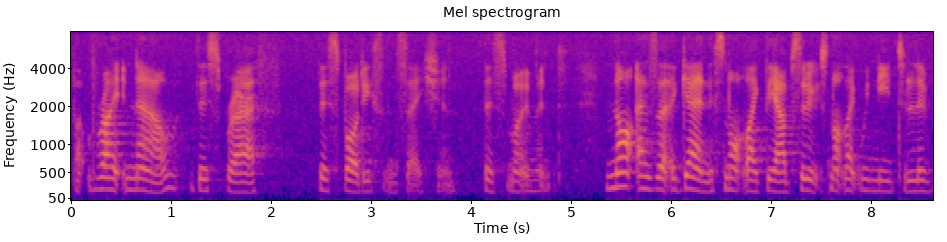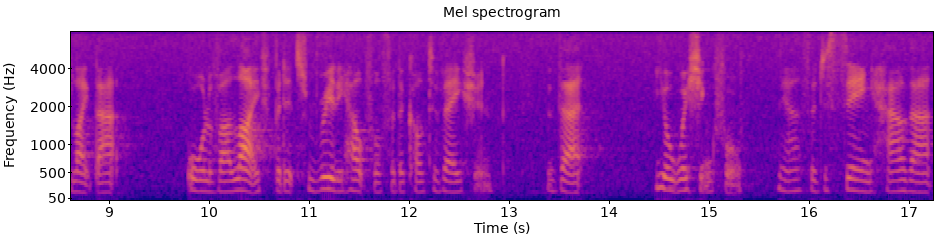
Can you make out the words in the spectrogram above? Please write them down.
but right now, this breath, this body sensation, this moment. Not as a, again, it's not like the absolute, it's not like we need to live like that all of our life, but it's really helpful for the cultivation that you're wishing for. Yeah, so just seeing how that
